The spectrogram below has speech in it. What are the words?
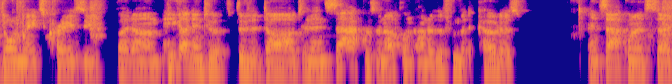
dorm mates crazy. But um, he got into it through the dogs. And then Zach was an upland hunter. This from the Dakotas. And Zach went and said,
